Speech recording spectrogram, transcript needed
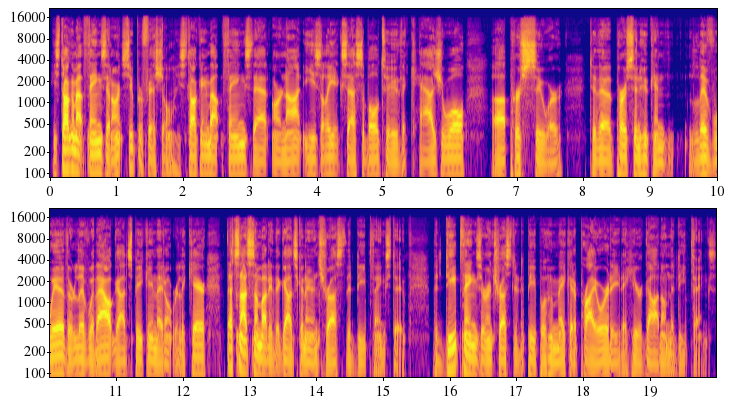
He's talking about things that aren't superficial. He's talking about things that are not easily accessible to the casual uh, pursuer, to the person who can live with or live without God speaking. They don't really care. That's not somebody that God's going to entrust the deep things to. The deep things are entrusted to people who make it a priority to hear God on the deep things.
